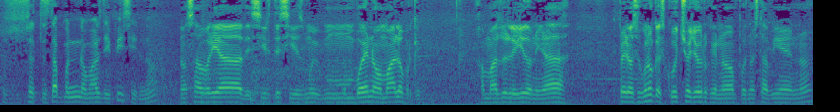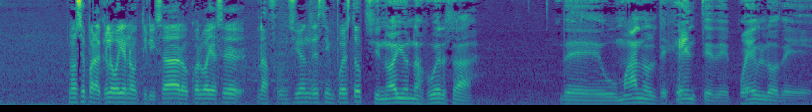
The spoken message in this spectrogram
pues se te está poniendo más difícil, ¿no? No sabría decirte si es muy bueno o malo porque jamás lo he leído ni nada. Pero según lo que escucho, yo creo que no, pues no está bien, ¿no? No sé para qué lo vayan a utilizar o cuál vaya a ser la función de este impuesto. Si no hay una fuerza de humanos, de gente, de pueblo, de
